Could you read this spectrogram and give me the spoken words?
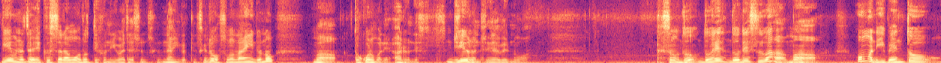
ゲームによってはエクストラモードっていう風に言われたりするんですけど、難易度って言うんですけど、その難易度の、まあ、ところまであるんです。自由なんです選べるのは。そのド、ドエ、ドデスは、まあ、主にイベント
